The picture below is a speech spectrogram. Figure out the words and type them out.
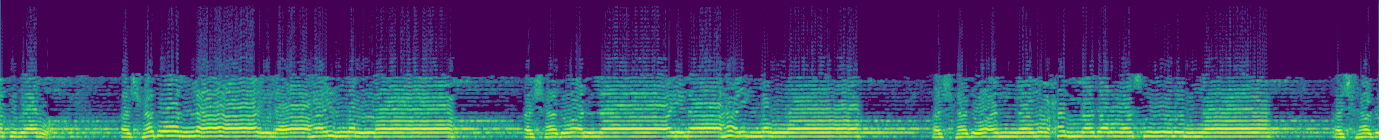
أكبر. أشهد أن لا إله إلا الله أشهد أن لا إله إلا الله أشهد أن محمدا رسول الله. أشهد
